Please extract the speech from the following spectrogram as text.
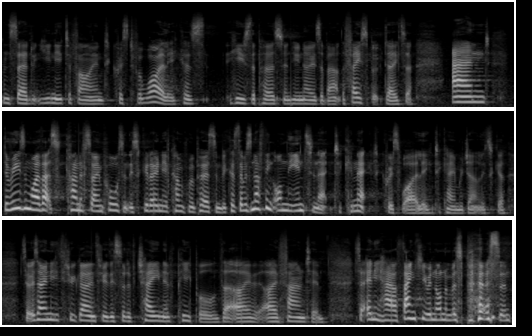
and said, you need to find Christopher Wylie because he's the person who knows about the Facebook data. And the reason why that's kind of so important, this could only have come from a person, because there was nothing on the internet to connect Chris Wylie to Cambridge Analytica. So it was only through going through this sort of chain of people that I, I found him. So anyhow, thank you, anonymous person.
